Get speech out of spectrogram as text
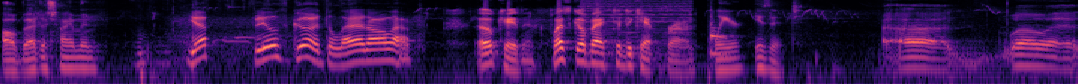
All better, Simon? Yep, feels good to let it all out. Okay then, let's go back to the campground. Where is it? Uh, well, uh,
